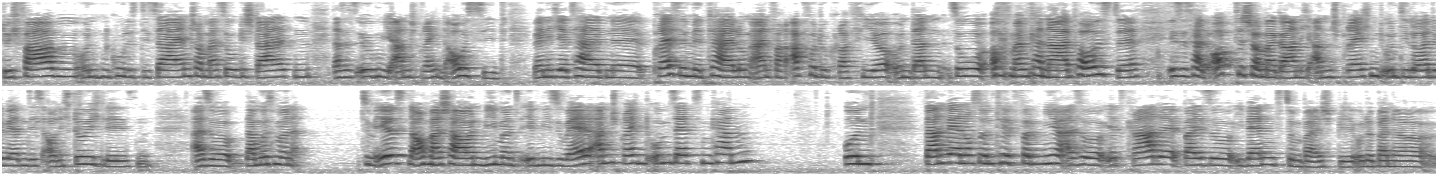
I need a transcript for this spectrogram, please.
durch Farben und ein cooles Design schon mal so gestalten, dass es irgendwie ansprechend aussieht. Wenn ich jetzt halt eine Pressemitteilung einfach abfotografiere und dann so auf meinem Kanal poste, ist es halt optisch schon mal gar nicht ansprechend und die Leute werden sich auch nicht durchlesen. Also da muss man zum ersten auch mal schauen, wie man es eben visuell ansprechend umsetzen kann. Und dann wäre noch so ein Tipp von mir, also jetzt gerade bei so Events zum Beispiel oder bei, einer,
